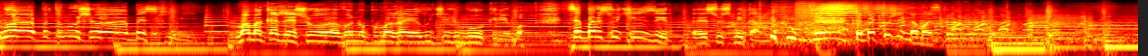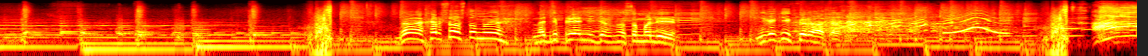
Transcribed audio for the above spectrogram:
Ну, а тому що без хімії. Мама каже, що воно допомагає лучше любого крему. Це барсучий зир е, з сметаною. Тебе теж намазати? Да, хорошо, что мы на Днепре, а не где-то на Сомали. Никаких пиратов. А,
